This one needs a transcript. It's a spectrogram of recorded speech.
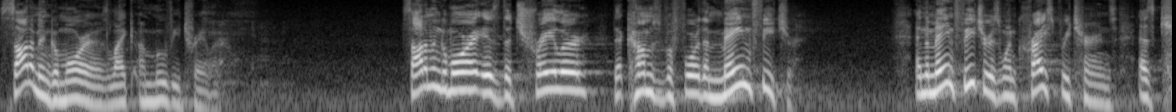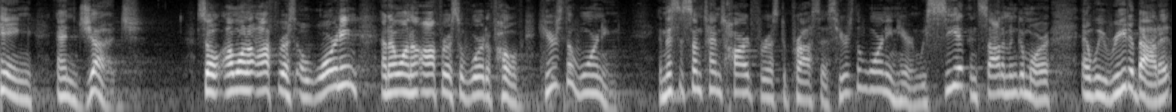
Sodom and Gomorrah is like a movie trailer. Sodom and Gomorrah is the trailer that comes before the main feature. And the main feature is when Christ returns as king and judge. So I want to offer us a warning and I want to offer us a word of hope. Here's the warning. And this is sometimes hard for us to process. Here's the warning here. And we see it in Sodom and Gomorrah and we read about it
